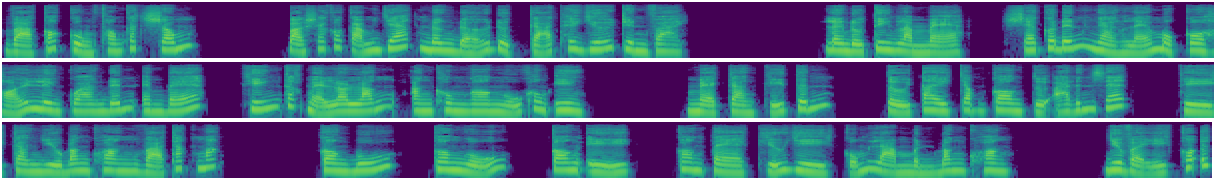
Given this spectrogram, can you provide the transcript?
và có cùng phong cách sống. bạn sẽ có cảm giác nâng đỡ được cả thế giới trên vai lần đầu tiên làm mẹ, sẽ có đến ngàn lẻ một câu hỏi liên quan đến em bé, khiến các mẹ lo lắng, ăn không ngon, ngủ không yên. Mẹ càng kỹ tính, tự tay chăm con từ a đến z, thì càng nhiều băn khoăn và thắc mắc. Con bú, con ngủ, con ị, con tè kiểu gì cũng làm mình băn khoăn. Như vậy có ít,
